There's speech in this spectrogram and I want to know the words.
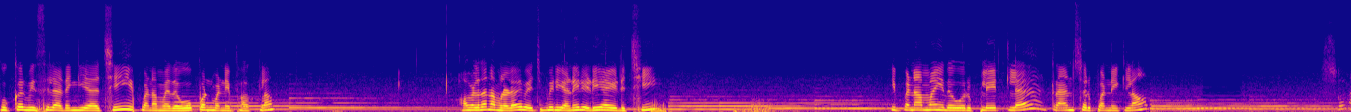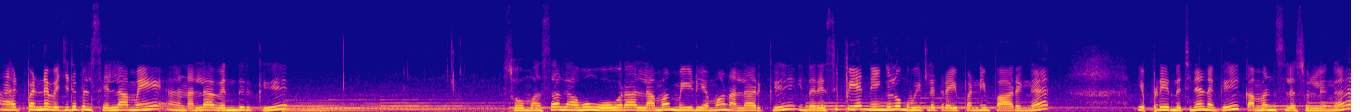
குக்கர் விசில் அடங்கியாச்சு. இப்போ நம்ம இதை ஓப்பன் பண்ணி பார்க்கலாம். அவ்வளோதான் நம்மளோட வெஜ் பிரியாணி ரெடி ஆகிடுச்சி இப்போ நம்ம இதை ஒரு பிளேட்டில் ட்ரான்ஸ்ஃபர் பண்ணிக்கலாம். ஸோ ஆட் பண்ண வெஜிடபிள்ஸ் எல்லாமே நல்லா வெந்திருக்கு. ஸோ மசாலாவும் ஓவராக இல்லாமல் மீடியமாக நல்லாயிருக்கு இந்த ரெசிப்பியை நீங்களும் உங்கள் வீட்டில் ட்ரை பண்ணி பாருங்கள் எப்படி இருந்துச்சுன்னு எனக்கு கமெண்ட்ஸில் சொல்லுங்கள்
